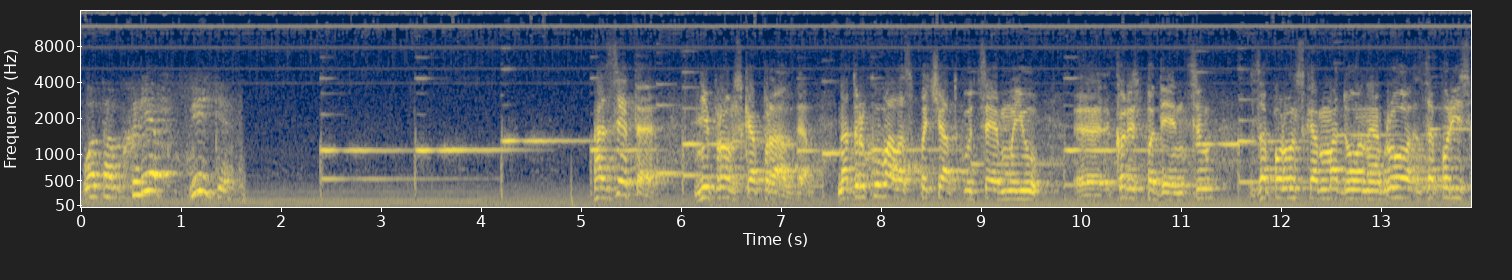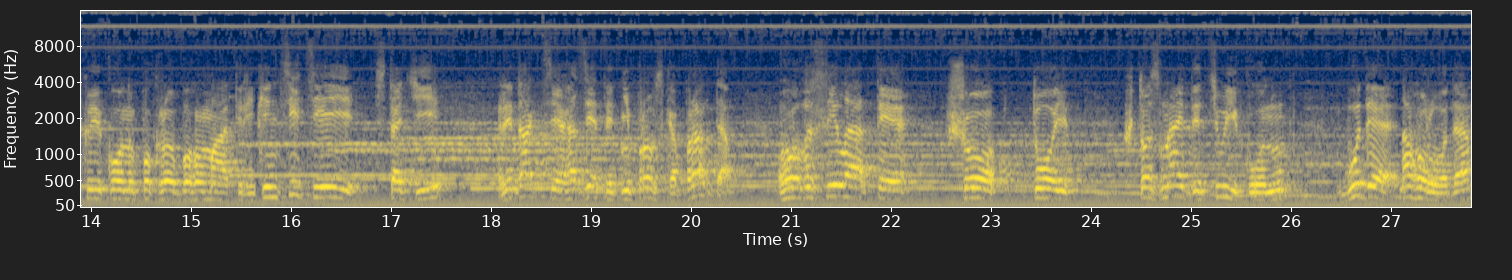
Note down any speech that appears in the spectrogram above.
Вот там хлеб, видите, Газета Дніпровська Правда надрукувала спочатку це мою е, кореспонденцію Запорозька Мадона про Запорізьку ікону Покров Богоматері. В кінці цієї статті редакція газети Дніпровська Правда оголосила те, що той, хто знайде цю ікону, буде нагорода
